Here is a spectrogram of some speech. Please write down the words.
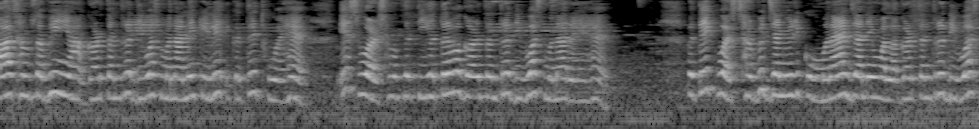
आज हम सभी यहाँ गणतंत्र दिवस मनाने के लिए एकत्रित हुए हैं इस वर्ष हम अपना तिहत्तरवा गणतंत्र दिवस मना रहे हैं। प्रत्येक वर्ष 26 जनवरी को मनाया जाने वाला गणतंत्र दिवस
